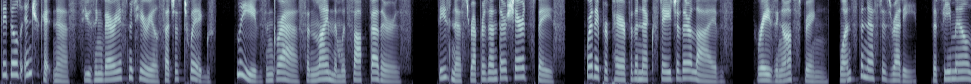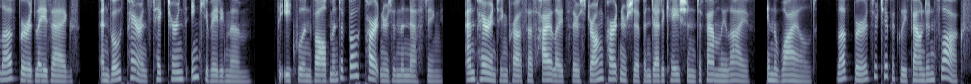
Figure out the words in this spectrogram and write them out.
They build intricate nests using various materials such as twigs, leaves, and grass and line them with soft feathers. These nests represent their shared space, where they prepare for the next stage of their lives, raising offspring. Once the nest is ready, the female lovebird lays eggs, and both parents take turns incubating them. The equal involvement of both partners in the nesting and parenting process highlights their strong partnership and dedication to family life. In the wild, lovebirds are typically found in flocks,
